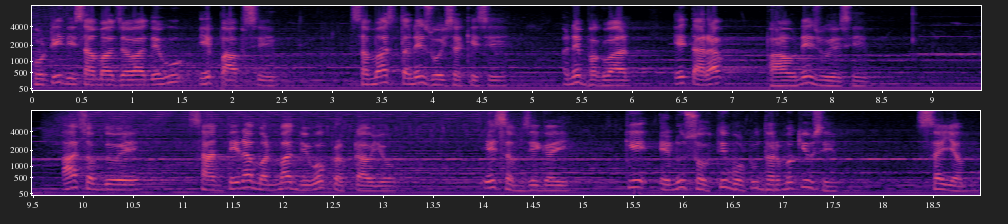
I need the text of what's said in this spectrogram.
ખોટી દિશામાં જવા દેવું એ પાપ છે. સમાજ તને જોઈ શકે છે અને ભગવાન એ તારા ભાવને જુએ છે. આ શબ્દોએ શાંતિના મનમાં દીવો પ્રગટાવ્યો. એ સમજી ગઈ કે એનું સૌથી મોટું ધર્મ કયું છે? સંયમ.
